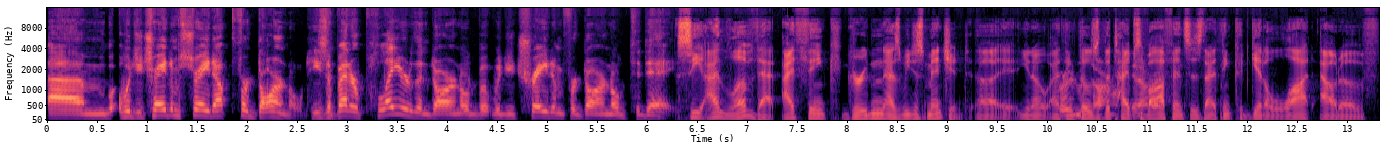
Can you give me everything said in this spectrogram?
Um, would you trade him straight up for Darnold? He's a better player than Darnold, but would you trade him for Darnold today? See, I love that. I think Gruden, as we just mentioned, uh, you know, I Gruden, think those Darnold, are the types yeah, of offenses that I think could get a lot out of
